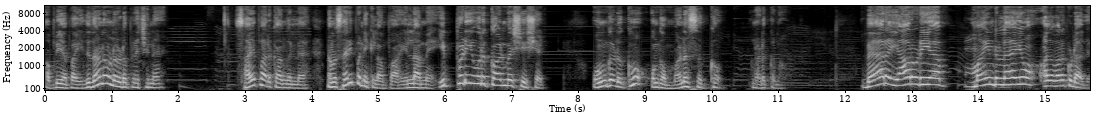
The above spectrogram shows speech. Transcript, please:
அப்படியாப்பா இதுதானே உன்னோட பிரச்சனை? சாய்ப்பா இருக்காங்கல்ல நம்ம சரி பண்ணிக்கலாம்ப்பா எல்லாமே. இப்படி ஒரு கான்வர்சேஷன் உங்களுக்கும் உங்கள் மனசுக்கும் நடக்கணும். வேற யாருடைய மைண்டுலேயும் அது வரக்கூடாது.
